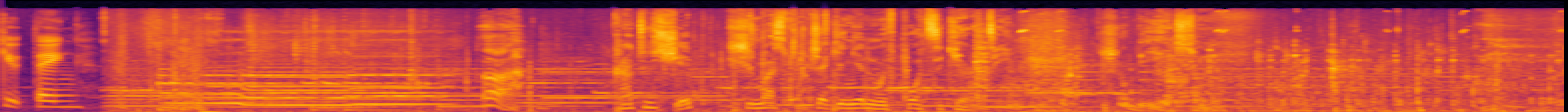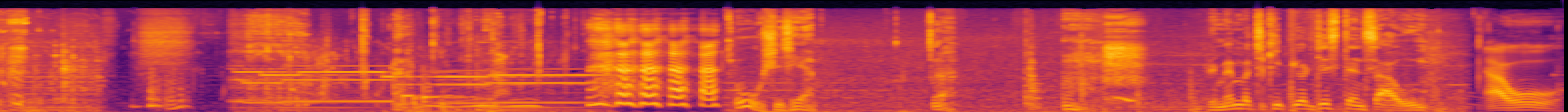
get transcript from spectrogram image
Cute thing? Ah, Kratu's ship. She must be checking in with port security. She'll be here soon. oh, she's here. Ah. Remember to keep your distance, Aau. Ow.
